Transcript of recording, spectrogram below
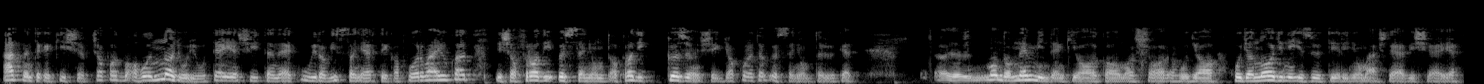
átmentek egy kisebb csapatba, ahol nagyon jó teljesítenek, újra visszanyerték a formájukat, és a Fradi összenyomta, a Fradi közönség gyakorlatilag összenyomta őket. Mondom, nem mindenki alkalmas arra, hogy a, hogy a nagy nézőtéri nyomást elviselje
